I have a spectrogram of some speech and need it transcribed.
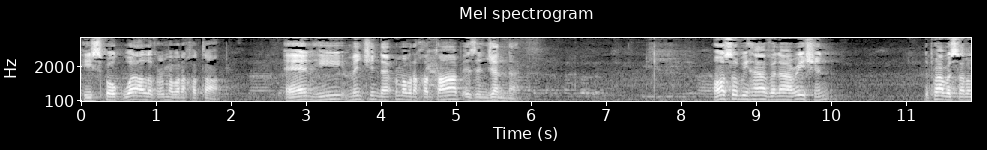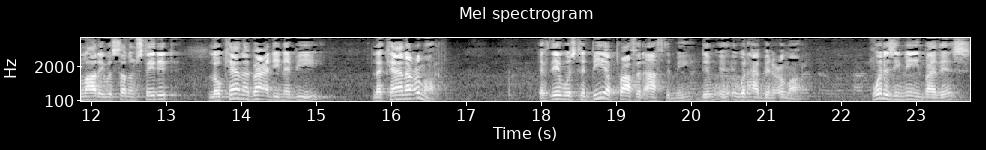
he spoke well of Umar ibn Khattab. And he mentioned that Umar ibn Khattab is in Jannah. Also we have a narration, the Prophet ﷺ stated, لو كان بعد نبي لكان عمر. If there was to be a prophet after me, then it would have been Umar. What does he mean by this?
